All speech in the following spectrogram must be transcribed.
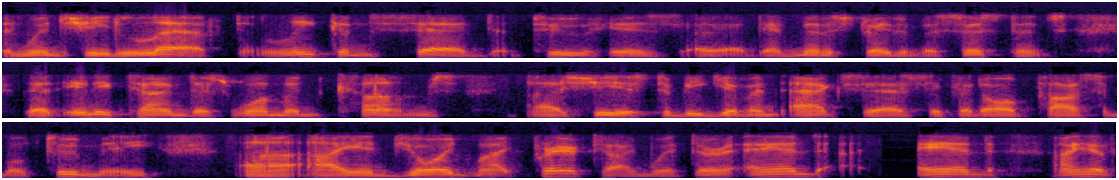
And when she left, Lincoln said to his uh, administrative assistants that anytime this woman comes, uh, she is to be given access, if at all possible, to me. Uh, I enjoyed my prayer time with her, and and I have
